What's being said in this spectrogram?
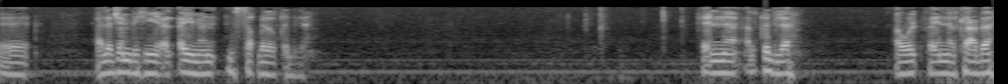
آه، على جنبه الأيمن مستقبل القبلة. فإن القبلة أو فإن الكعبة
